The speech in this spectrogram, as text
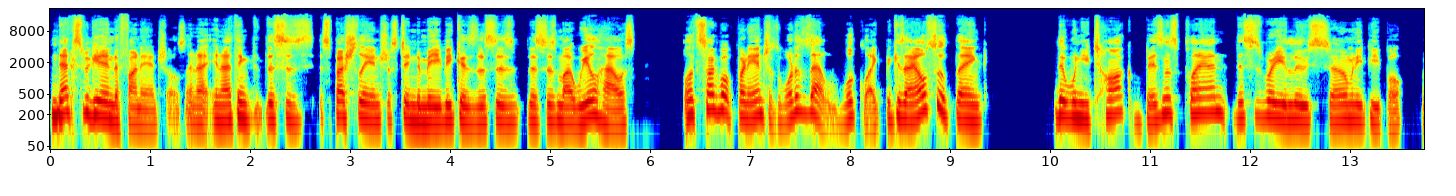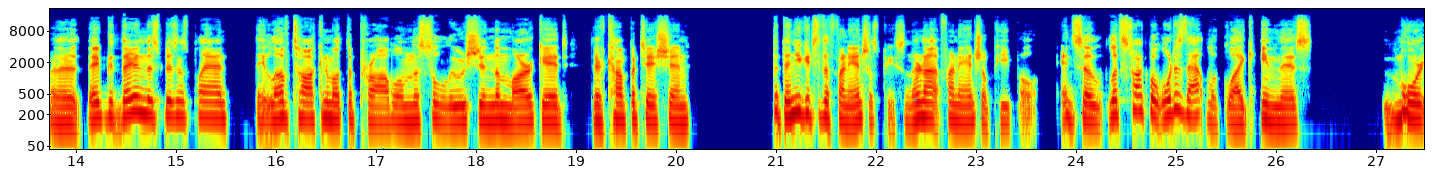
Next, we get into financials. And I, and I think that this is especially interesting to me because this is, this is my wheelhouse. Let's talk about financials. What does that look like? Because I also think that when you talk business plan, this is where you lose so many people. Whether they they're in this business plan, they love talking about the problem, the solution, the market, their competition. But then you get to the financials piece and they're not financial people. And so let's talk about what does that look like in this more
